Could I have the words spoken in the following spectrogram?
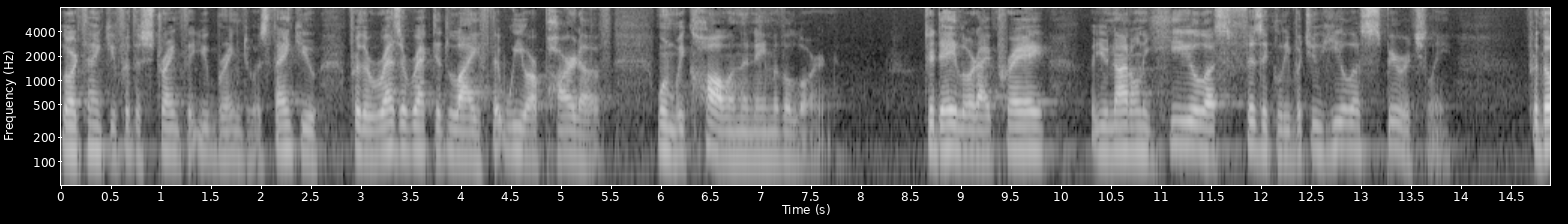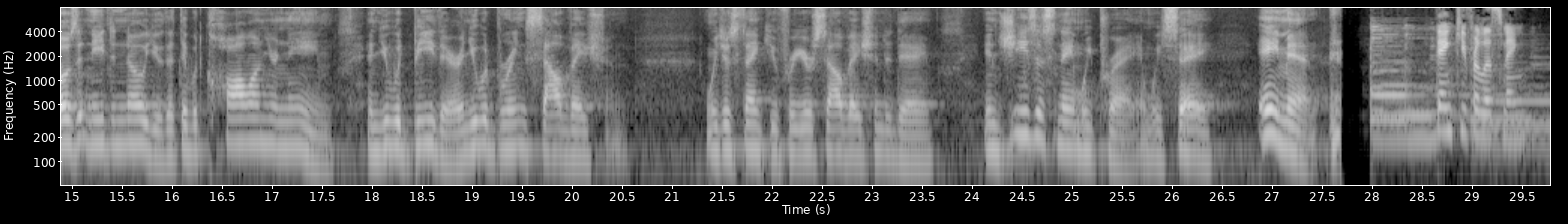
Lord, thank you for the strength that you bring to us. Thank you for the resurrected life that we are part of when we call on the name of the Lord. Today, Lord, I pray that you not only heal us physically, but you heal us spiritually. For those that need to know you, that they would call on your name and you would be there and you would bring salvation. We just thank you for your salvation today. In Jesus' name we pray and we say, Amen. Thank you for listening.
